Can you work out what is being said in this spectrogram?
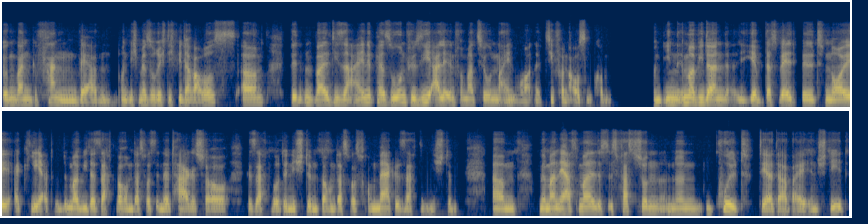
irgendwann gefangen werden und nicht mehr so richtig wieder rausfinden, ähm, weil diese eine Person für sie alle Informationen einordnet, die von außen kommen und ihnen immer wieder das Weltbild neu erklärt und immer wieder sagt, warum das, was in der Tagesschau gesagt wurde, nicht stimmt, warum das, was Frau Merkel sagte, nicht stimmt. Ähm, wenn man erstmal, es ist fast schon ein Kult, der dabei entsteht,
